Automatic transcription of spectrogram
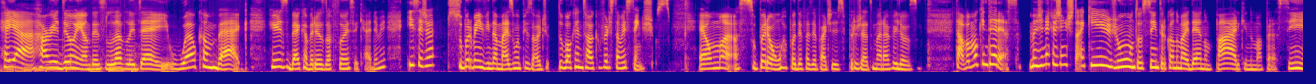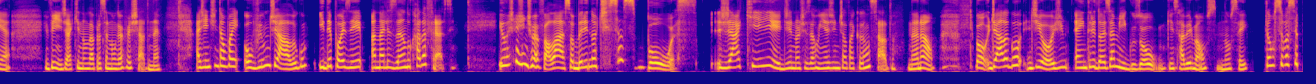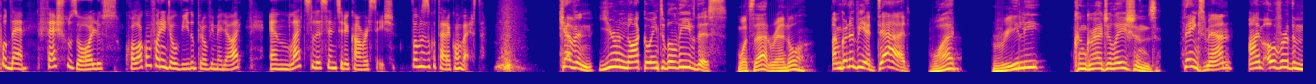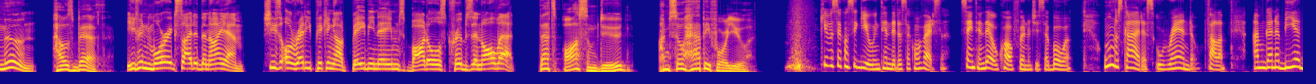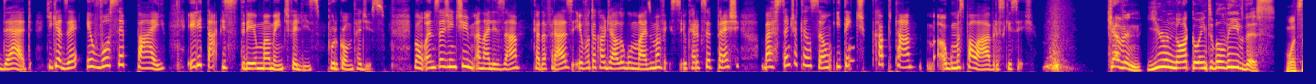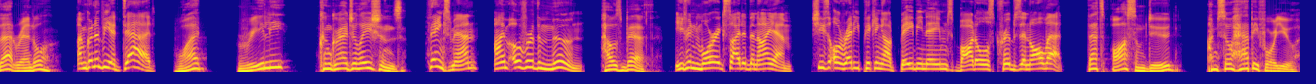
Hey yeah, how are you doing on this lovely day? Welcome back! Here's Becca da Fluency Academy e seja super bem-vinda a mais um episódio do Walk and Talk versão Essentials. É uma super honra poder fazer parte desse projeto maravilhoso. Tá, vamos ao que interessa. Imagina que a gente tá aqui junto, assim, trocando uma ideia num parque, numa pracinha, enfim, já que não dá pra ser num lugar fechado, né? A gente então vai ouvir um diálogo e depois ir analisando cada frase. E hoje a gente vai falar sobre notícias boas, já que de notícia ruim a gente já tá cansado, né não? Bom, o diálogo de hoje é entre dois amigos, ou quem sabe irmãos, não sei. Então, se você puder, feche os olhos, coloca um fone de ouvido para ouvir melhor, and let's listen to the conversation. Vamos escutar a conversa. Kevin, you're not going to believe this. What's that, Randall? I'm going to be a dad. What? Really? Congratulations. Thanks, man. I'm over the moon. How's Beth? Even more excited than I am. She's already picking out baby names, bottles, cribs, and all that. That's awesome, dude. I'm so happy for you. que você conseguiu entender essa conversa? Você entendeu qual foi a notícia boa? Um dos caras, o Randall, fala I'm gonna be a dad, que quer dizer eu vou ser pai. Ele tá extremamente feliz por conta disso. Bom, antes da gente analisar cada frase, eu vou tocar o diálogo mais uma vez. Eu quero que você preste bastante atenção e tente captar algumas palavras que seja. Kevin, you're not going to believe this. What's that, Randall? I'm gonna be a dad. What? Really? Congratulations. Thanks, man. I'm over the moon. How's Beth? Even more excited than I am. She's already picking out baby names, bottles, cribs, and all that. That's awesome, dude. I'm so happy for you.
